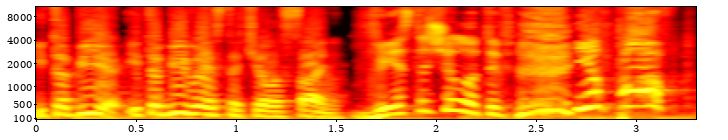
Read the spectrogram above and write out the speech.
І тобі, і тобі вистачило, Сань. Вистачило ти. Я впав!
